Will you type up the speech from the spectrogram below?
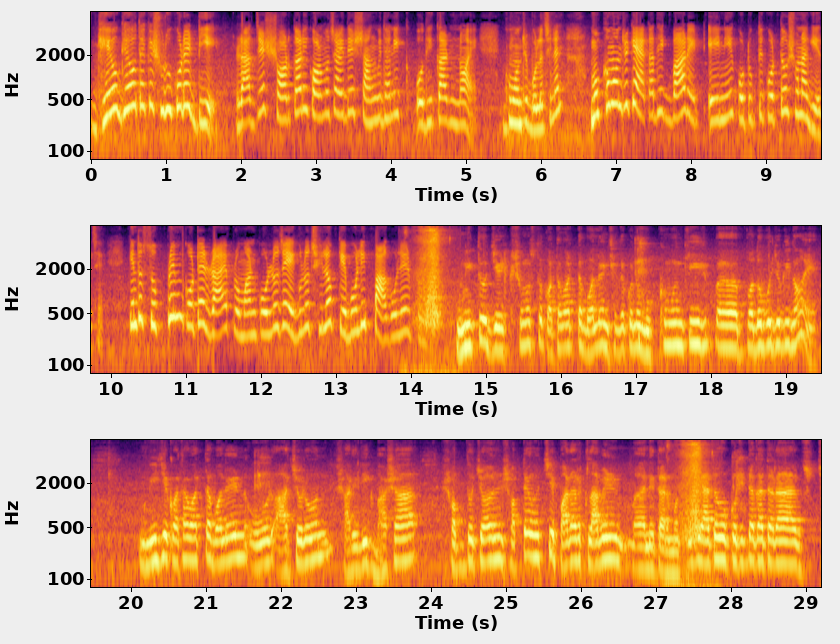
ঘেউ ঘেউ থেকে শুরু করে ডিএ, রাজ্যের সরকারি কর্মচারীদের সাংবিধানিক অধিকার নয়, মুখ্যমন্ত্রী বলেছিলেন। মুখ্যমন্ত্রীকে একাধিকবার এই নিয়ে কটূক্তি করতেও শোনা গিয়েছে। কিন্তু সুপ্রিম কোর্টের রায় প্রমাণ করল যে এগুলো ছিল কেবলই পাগলের উনি তো যে সমস্ত কথাবার্তা বলেন সেটা কোনো মুখ্যমন্ত্রীর পদোপযোগী নয়। উনি যে কথাবার্তা বলেন, ওর আচরণ, শারীরিক ভাষা শব্দচয়ন সবটাই হচ্ছে পাড়ার ক্লাবের নেতার মধ্যে। যে এত কোটি টাকা তারা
